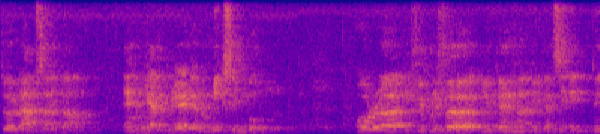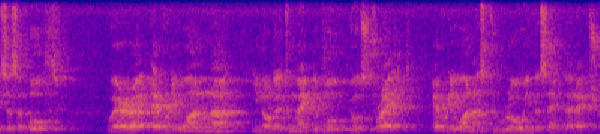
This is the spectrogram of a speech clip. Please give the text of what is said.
turned upside down, and we have created a mixing bowl or uh, if you prefer, you can, uh, you can see this as a boat, where uh, everyone, uh, in order to make the boat go straight, everyone has to row in the same direction.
